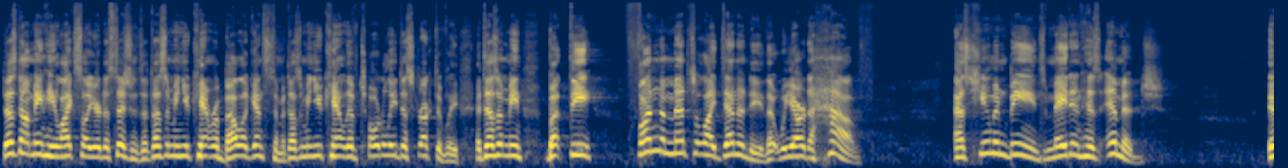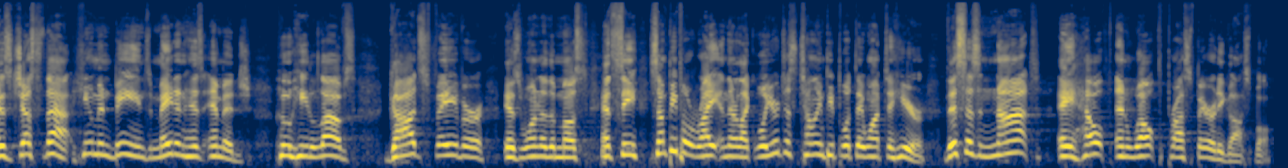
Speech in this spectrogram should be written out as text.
Does not mean he likes all your decisions. It doesn't mean you can't rebel against him. It doesn't mean you can't live totally destructively. It doesn't mean, but the fundamental identity that we are to have as human beings made in his image is just that human beings made in his image who he loves god's favor is one of the most and see some people write and they're like well you're just telling people what they want to hear this is not a health and wealth prosperity gospel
